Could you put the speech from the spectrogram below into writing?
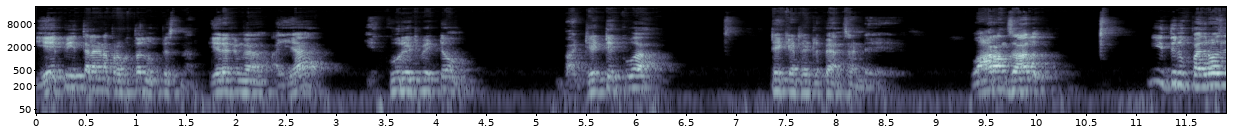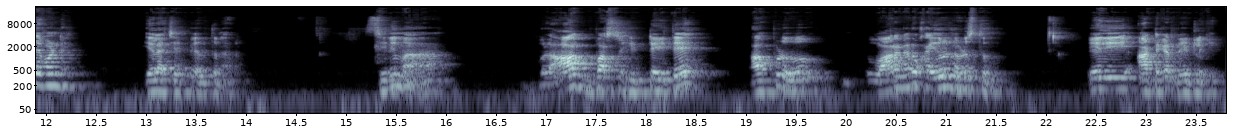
ఏపీ తెలంగాణ ప్రభుత్వాలను ఒప్పిస్తున్నారు ఏ రకంగా? అయ్యా ఎక్కువ రేటు పెట్టాం. బడ్జెట్ ఎక్కువ. టికెట్ రేట్లు పెంచండి. వారం చాలు. ఇది నువ్వు పది రోజులు ఇవ్వండి. ఇలా చెప్పి వెళ్తున్నారు. సినిమా బ్లాక్ బస్టర్ హిట్ అయితే అప్పుడు వారం కదా ఒక ఐదు రోజులు నడుస్తుంది. ఏది? ఆ టికెట్ రేట్లకి.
